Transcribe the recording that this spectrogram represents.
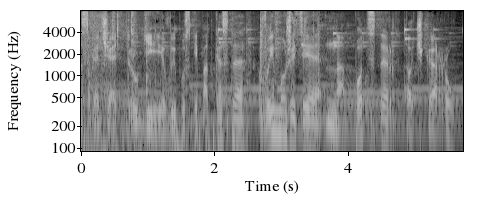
Скачать другие выпуски подкаста вы можете на podster.ru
